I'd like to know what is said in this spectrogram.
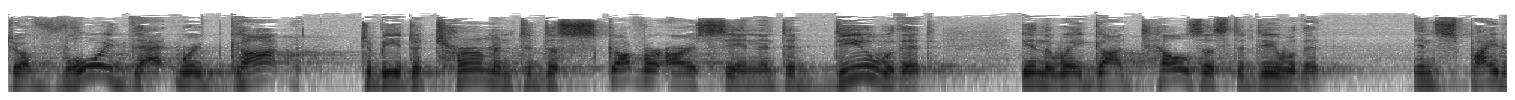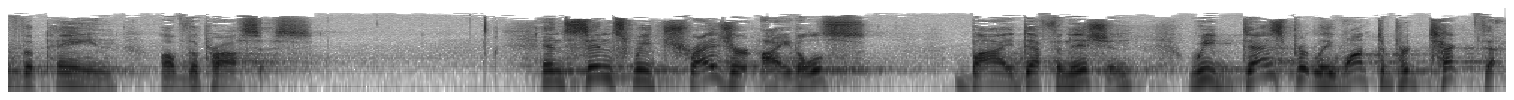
to avoid that, we've got to be determined to discover our sin and to deal with it in the way God tells us to deal with it, in spite of the pain of the process. And since we treasure idols, by definition, we desperately want to protect them.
